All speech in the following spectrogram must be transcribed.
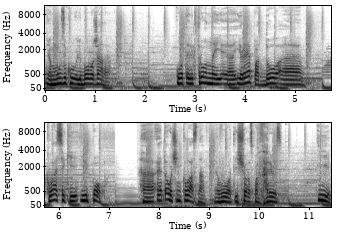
музыку любого жанра. От электронной э, и рэпа до э, классики и поп. Э, это очень классно. Вот, еще раз повторюсь. И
